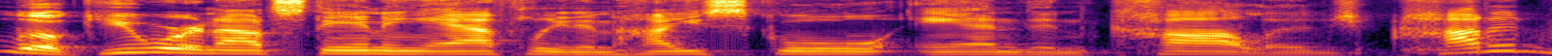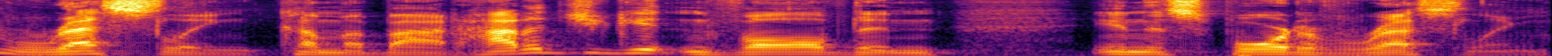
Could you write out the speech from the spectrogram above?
look, you were an outstanding athlete in high school and in college. How did wrestling come about? How did you get involved in in the sport of wrestling?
